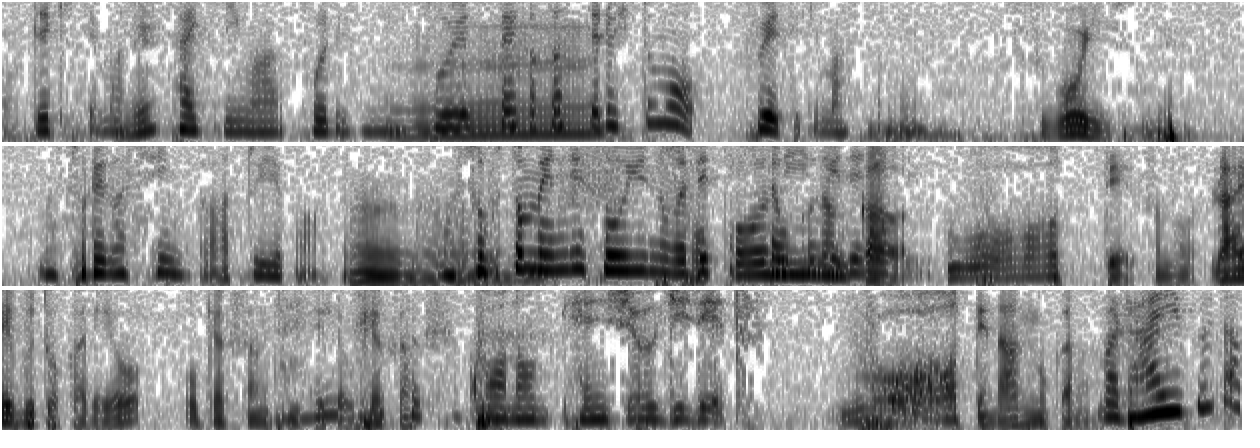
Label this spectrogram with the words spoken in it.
わけできてます。ですね、最近はそうですねそういう使い方してる人も増えてきましたね、すごいですね、まあ、それが進化といえば。うんまあ、ソフト面でそういうのが出てきたおかそこになんげでかうおーってそのライブとかでよお客さん聞いててお客さんこの編集技術うおーってなんのかな、まあ、ライブだっ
